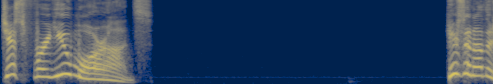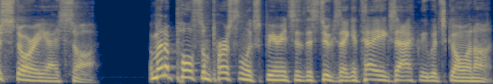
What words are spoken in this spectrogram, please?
just for you morons. Here's another story I saw. I'm going to pull some personal experience of this too, because I can tell you exactly what's going on.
